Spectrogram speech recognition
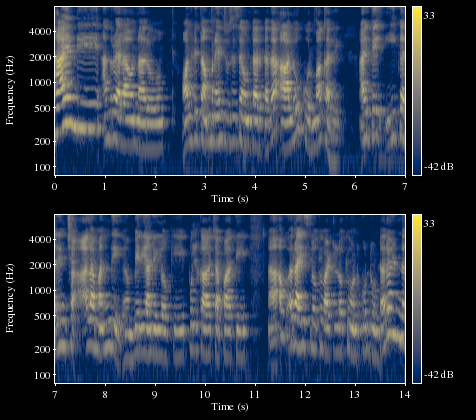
హాయ్ అండి. అందరూ ఎలా ఉన్నారు? ఆల్రెడీ తమ్మునేలు చూసేసే ఉంటారు కదా ఆలు కుర్మా కర్రీ. అయితే ఈ కర్రీని చాలా మంది బిర్యానీలోకి పుల్కా చపాతి రైస్లోకి వాటిల్లోకి వండుకుంటూ ఉంటారు. అండ్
